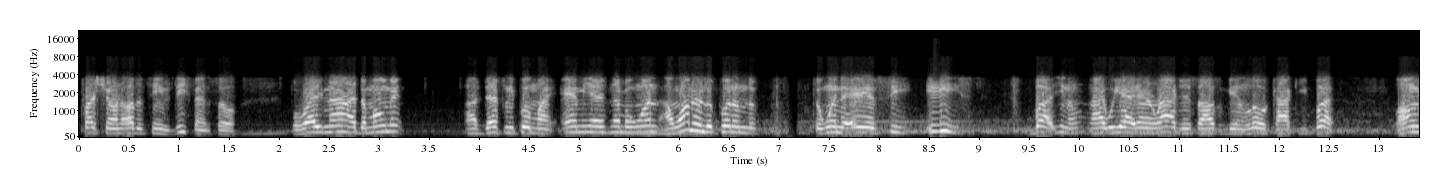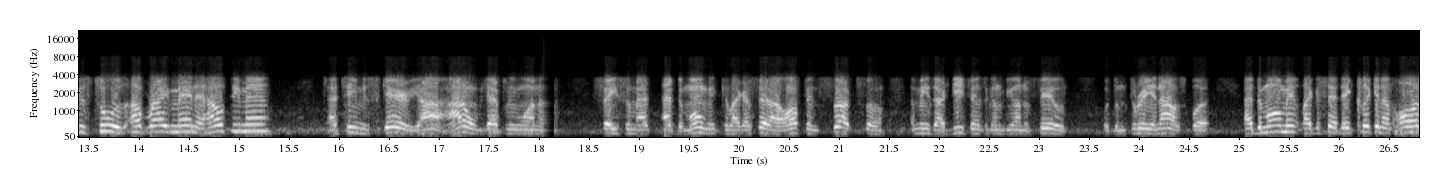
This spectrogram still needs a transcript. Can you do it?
pressure on the other team's defense. So but right now, at the moment, I definitely put Miami as number one. I wanted to put them to, to win the AFC East, but you know, like we had Aaron Rodgers, so I was getting a little cocky. But long as Tua is upright, man, and healthy, man, that team is scary. I, I don't definitely want to face them at, at the moment because, like I said, our offense sucks. So that means our defense is going to be on the field with them three and outs. But at the moment, like I said, they're clicking on all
